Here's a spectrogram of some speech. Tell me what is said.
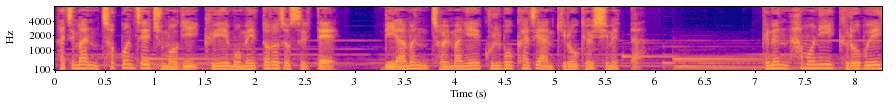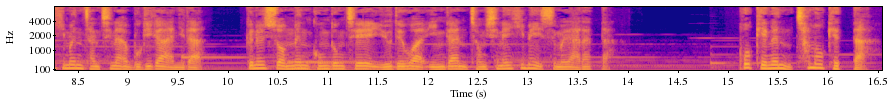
하지만 첫 번째 주먹이 그의 몸에 떨어졌을 때 리암은 절망에 굴복하지 않기로 결심했다. 그는 하모니 그로브의 힘은 장치나 무기가 아니라 끊을 수 없는 공동체의 유대와 인간 정신의 힘에 있음을 알았다. 포케는 참혹했다.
